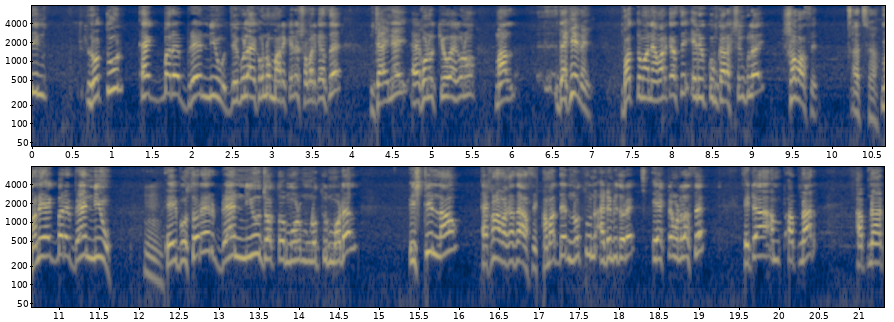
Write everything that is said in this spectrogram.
তিন নতুন একবারে ব্র্যান্ড নিউ যেগুলো এখনও মার্কেটে সবার কাছে যায় নাই এখনও কেউ এখনও মাল দেখে নাই। বর্তমানে আমার কাছে এরকম কালেকশনগুলোই সব আছে। আচ্ছা। মানে একবারে ব্র্যান্ড নিউ এই বছরের ব্র্যান্ড নিউ যত মো- নতুন মডেল স্টিল নাও এখন আমার কাছে আছে। আমাদের নতুন আইটেম ভিতরে এই একটা মডেল আছে এটা আপনার আপনার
